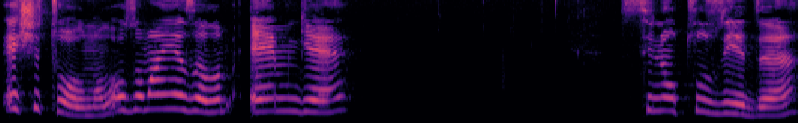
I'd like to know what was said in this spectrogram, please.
eşit olmalı. O zaman yazalım mg sin 37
